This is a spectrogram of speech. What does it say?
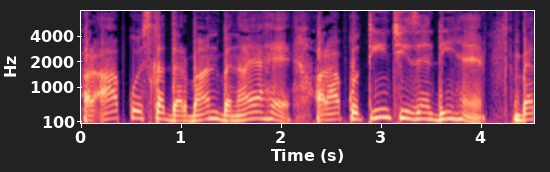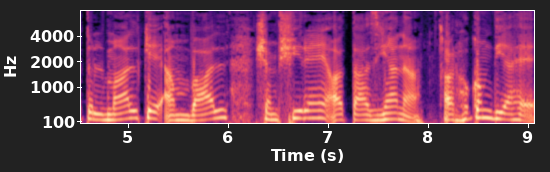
اور آپ کو اس کا دربان بنایا ہے اور آپ کو تین چیزیں دی ہیں۔ بیت المال کے اموال، شمشیریں اور تازیانہ۔ اور حکم دیا ہے،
